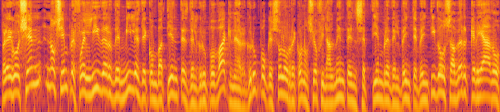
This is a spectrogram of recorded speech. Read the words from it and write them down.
Pregoshen no siempre fue líder de miles de combatientes del grupo Wagner, grupo que solo reconoció finalmente en septiembre del 2022 haber creado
